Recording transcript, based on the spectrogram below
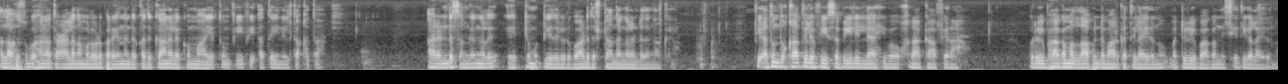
അള്ളാഹു സുബാന താല നമ്മളോട് പറയുന്നുണ്ട് കതുക്കാനലക്കും മായത്തും ഫിഫി അത്തൈനിൽ തഖത്ത ആ രണ്ട് സംഘങ്ങൾ ഏറ്റുമുട്ടിയതിൽ ഒരുപാട് ദൃഷ്ടാന്തങ്ങളുണ്ട് നിങ്ങൾക്ക്. ഫി അതും ദുഃഖാത്തിലു ഫി സബീലില്ലാഹി വഖ്റ കാഫിറ. ഒരു വിഭാഗം അള്ളാഹുവിന്റെ മാർഗത്തിലായിരുന്നു മറ്റൊരു വിഭാഗം നിഷേധികളായിരുന്നു.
